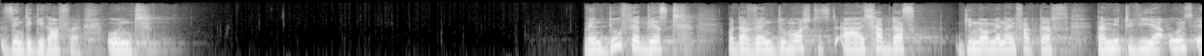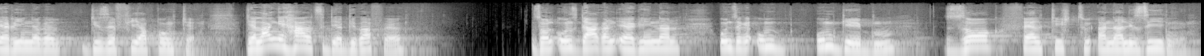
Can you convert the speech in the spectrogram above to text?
sind die Giraffe und wenn du vergisst oder wenn du möchtest, äh, ich habe das genommen, einfach das, damit wir uns erinnern, diese vier Punkte. Der lange Hals der Giraffe soll uns daran erinnern, unsere um Umgebung sorgfältig zu analysieren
